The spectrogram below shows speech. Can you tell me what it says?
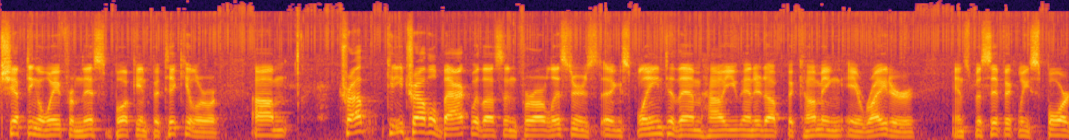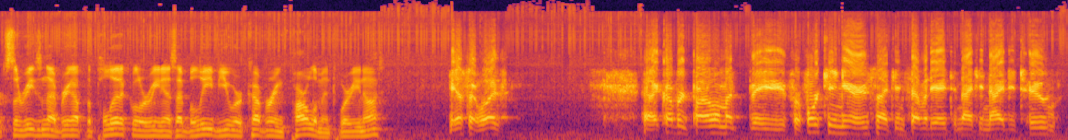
shifting away from this book in particular. Um, travel, can you travel back with us and for our listeners, explain to them how you ended up becoming a writer and specifically sports? The reason I bring up the political arena is I believe you were covering Parliament, were you not? Yes, I was. I covered Parliament for 14 years, 1978 to 1992.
